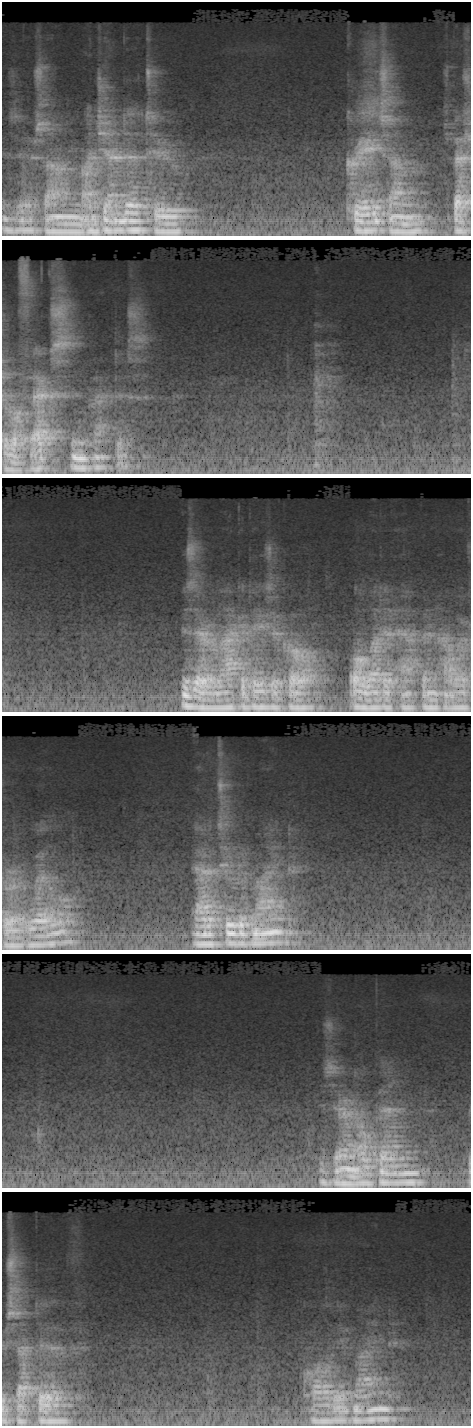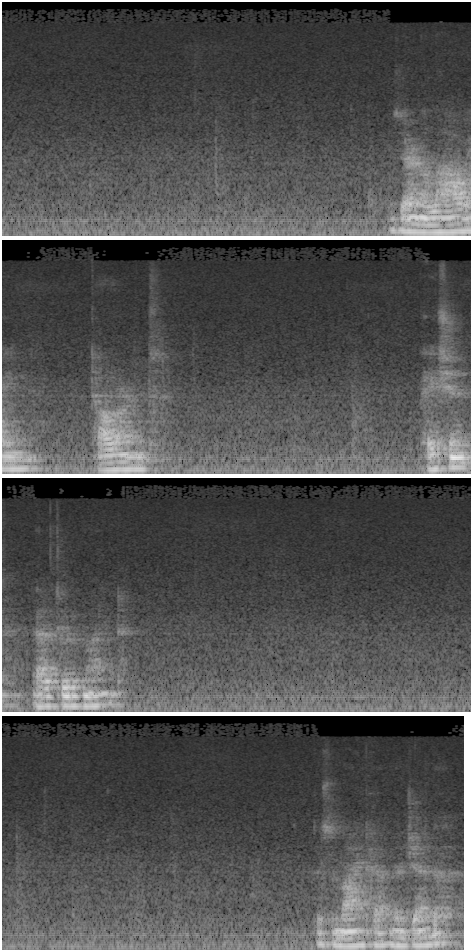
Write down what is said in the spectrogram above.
Is there some agenda to create some special effects in practice? Is there a lackadaisical, oh, let it happen however it will attitude of mind? Is there an open, receptive quality of mind? Is there an allowing, tolerant, patient attitude of mind? Does the mind have an agenda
